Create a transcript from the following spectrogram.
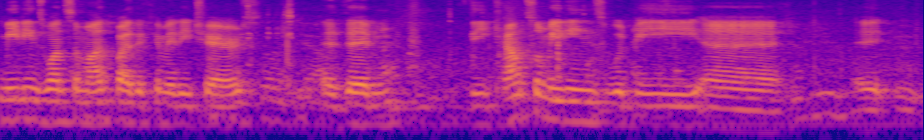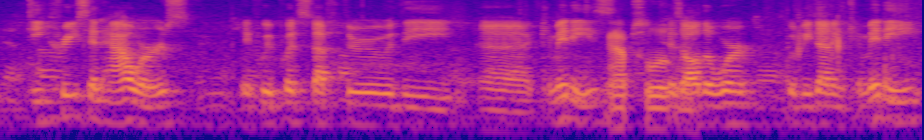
meetings once a month by the committee chairs. so, yeah. Uh, The, the council meetings would be, uh, a decrease in hours if we put stuff through the, uh, committees. Cause all the work would be done in committee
